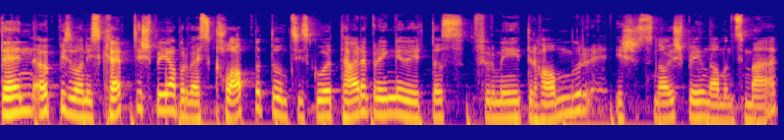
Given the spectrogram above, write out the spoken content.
dann etwas, wo ich skeptisch bin, aber wenn es klappt und sie es gut herbringen, wird das für mich der Hammer, ist ein neues Spiel namens MAG.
